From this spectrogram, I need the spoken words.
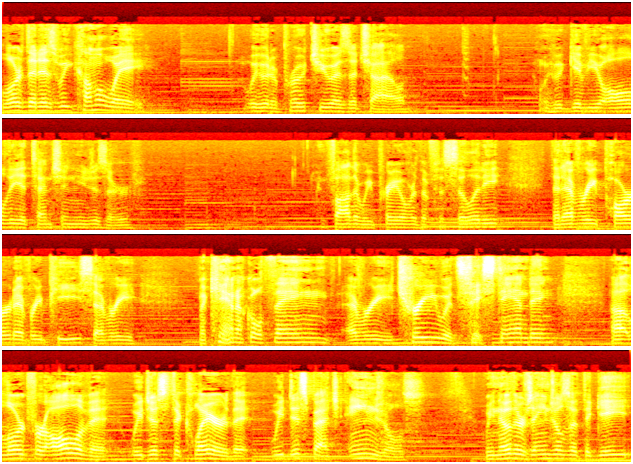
Lord, that as we come away, we would approach you as a child. We would give you all the attention you deserve. And Father, we pray over the facility that every part, every piece, every mechanical thing, every tree would say standing. Uh, Lord, for all of it, we just declare that we dispatch angels we know there's angels at the gate,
